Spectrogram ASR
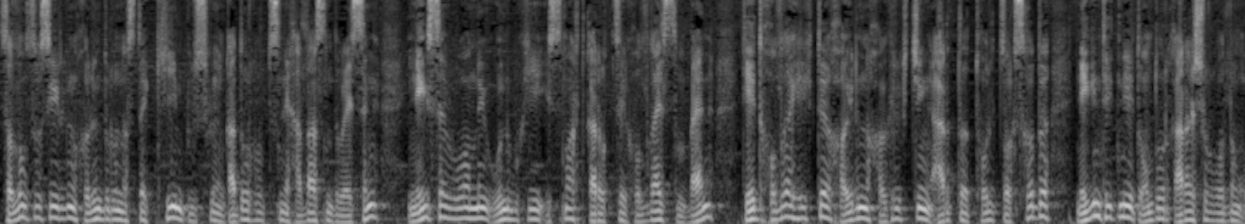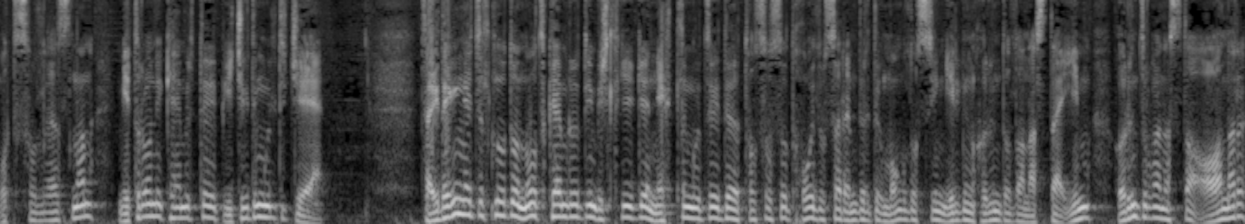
Солонгос улсын иргэн 24 настай Ким бүсгийн гадуур хувцсны халаасанд байсан 1 сая вонны үн бүхий смарт гар утсыг хулгайлсан байна. Тэд хулгай хийхдээ хоёр нь хохирогчийн ард тул зогсоход нэг нь тэдний дундуур гараа шургуулan утас хулгайлсан нь метроны камерт бичигдэн үлджээ. Цагдаагийн ажилтнууд нууц камеруудын бичлэгийг нэгтлэн үзээд тус усад хууль бусаар амьдардаг Монгол улсын иргэн 27 настай им 26 настай оонор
